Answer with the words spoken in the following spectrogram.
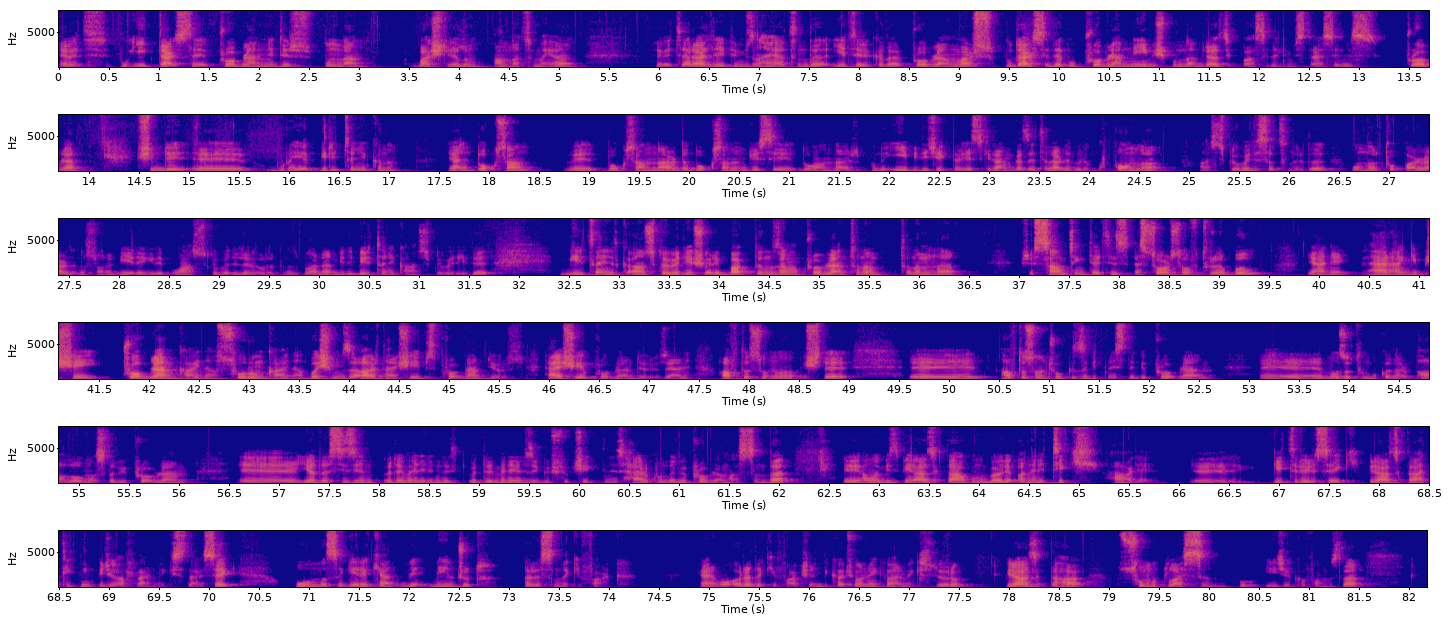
Evet, bu ilk derste problem nedir? Bundan başlayalım anlatmaya. Evet, herhalde hepimizin hayatında yeteri kadar problem var. Bu derste de bu problem neymiş bundan birazcık bahsedelim isterseniz. Problem, şimdi e, buraya Britannica'nın yani 90 ve 90'larda 90 öncesi doğanlar bunu iyi bilecekler. Eskiden gazetelerde böyle kuponla ansiklopedi satılırdı. Onları toparlardınız. Sonra bir yere gidip o ansiklopedileri alırdınız. Bunlardan biri Britannica ansiklopediydi. Britannica ansiklopediye şöyle baktığımız zaman problem tanım, tanımına işte something that is a source of trouble yani herhangi bir şey problem kaynağı, sorun kaynağı. Başımızı ağrıtan şey biz problem diyoruz. Her şeye problem diyoruz. Yani hafta sonu işte e, hafta sonu çok hızlı bitmesi de bir problem. E, mazotun bu kadar pahalı olması da bir problem. E, ya da sizin ödemeleriniz, ödemelerinize güçlük çektiğiniz her konuda bir problem aslında. E, ama biz birazcık daha bunu böyle analitik hale e, getirirsek, birazcık daha teknik bir cevap vermek istersek, olması gereken ve mevcut arasındaki fark. Yani o aradaki fark. Şimdi birkaç örnek vermek istiyorum. Birazcık daha somutlaşsın bu iyice kafamızda.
